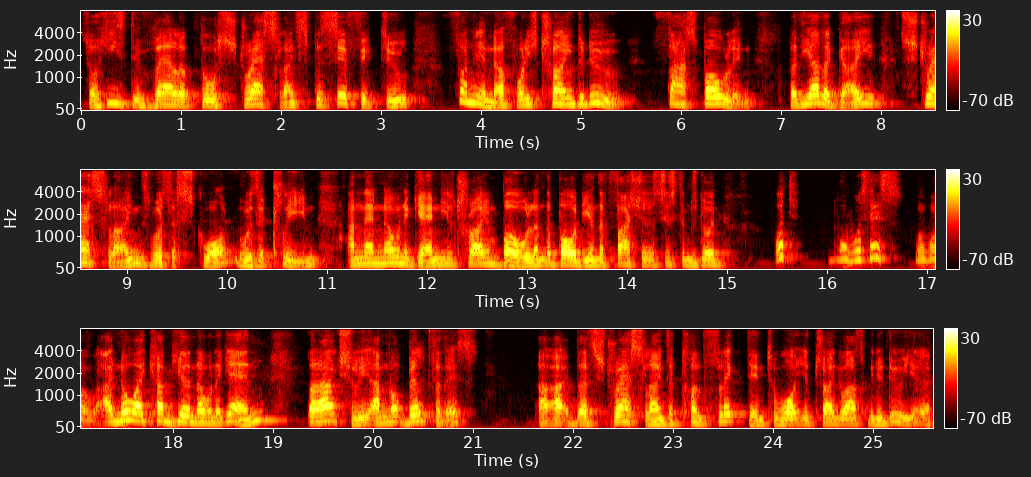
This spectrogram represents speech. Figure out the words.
So he's developed those stress lines specific to funnily enough, what he's trying to do, fast bowling. But the other guy, stress lines was a squat, was a clean, and then now and again he'll try and bowl, and the body and the fascial system's going, what? What was this? Well, I know I come here now and again, but actually I'm not built for this. Uh, the stress lines are conflicting to what you're trying to ask me to do. Yeah, and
